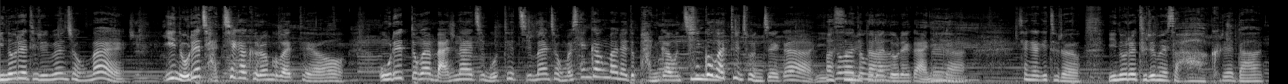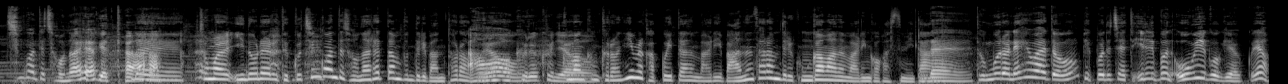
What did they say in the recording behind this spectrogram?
이 노래 들으면 정말 이 노래 자체가 그런 것 같아요. 오랫동안 만나지 못했지만 정말 생각만 해도 반가운 친구 같은 존재가 이 맞습니다. 효화동이라는 노래가 아닌가 네. 생각이 들어요. 이 노래 들으면서 아 그래 나 친구한테 전화해야겠다. 네, 정말 이 노래를 듣고 친구한테 전화를 했던 분들이 많더라고요. 아, 그렇군요. 그만큼 그런 힘을 갖고 있다는 말이 많은 사람들이 공감하는 말인 것 같습니다. 네, 동물원의 해화동 빅보드 차트 1분 5위 곡이었고요.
